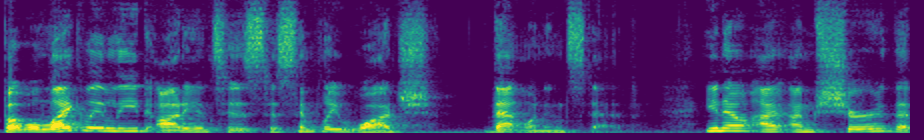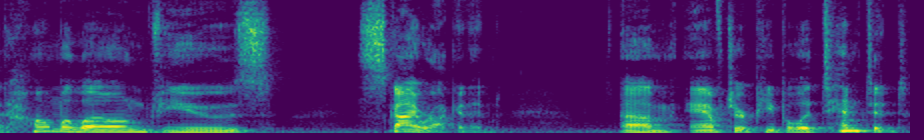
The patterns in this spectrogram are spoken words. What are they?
but will likely lead audiences to simply watch that one instead. You know, I, am sure that Home Alone views skyrocketed um, after people attempted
